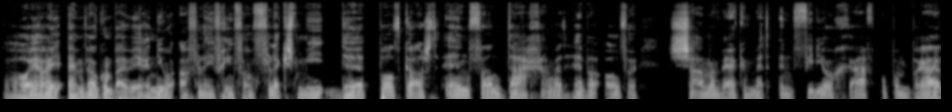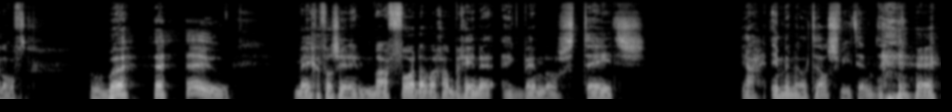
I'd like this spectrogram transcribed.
Hoi hoi en welkom bij weer een nieuwe aflevering van Flex Me, de podcast. En vandaag gaan we het hebben over samenwerken met een videograaf op een bruiloft. Mega veel zin in. Maar voordat we gaan beginnen, ik ben nog steeds ja, in mijn hotelsuite.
